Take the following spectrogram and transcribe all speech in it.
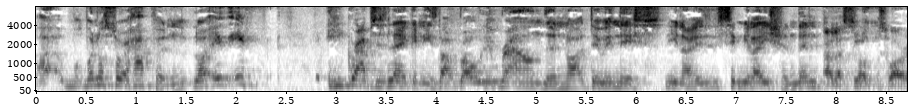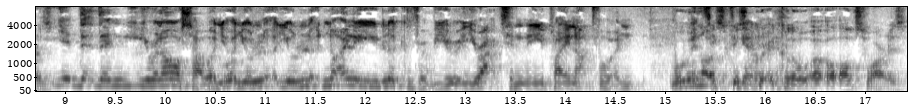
Uh, when I saw it happen, like if. if he grabs his leg and he's like rolling round and like doing this, you know, simulation, then A Su- Suarez. Yeah, th- then you're an arsehole and, you, and you're you're lo- not only are you looking for it, but you're you're acting and you're playing up for it. And Were we and not to- as, to as critical of, of Suarez,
